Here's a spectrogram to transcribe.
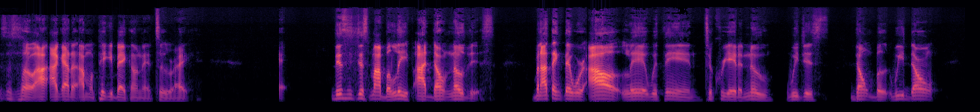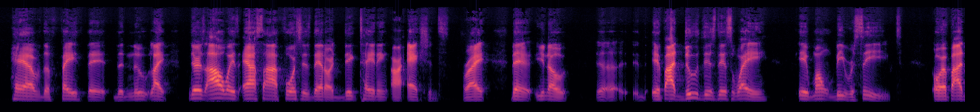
so I, I gotta i'm gonna piggyback on that too right this is just my belief. I don't know this. But i think that we're all led within to create a new we just don't we don't have the faith that the new like there's always outside forces that are dictating our actions right? That you know uh, if I do this this way, it won't be received, or if I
